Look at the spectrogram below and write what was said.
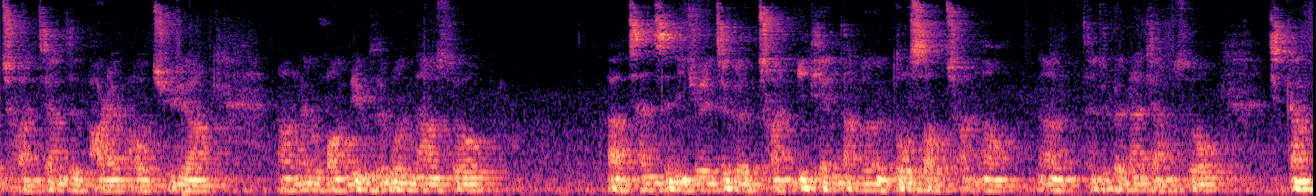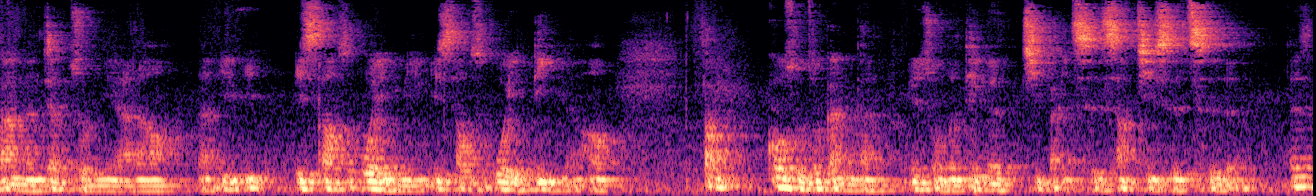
船这样子跑来跑去啊，然后那个皇帝不是问他说，啊，禅师，你觉得这个船一天当中有多少船哦？那他就跟他讲说，刚刚人家准你啊，然后一一一艘是为民，一艘是为利，然后放过数就简单，因为我们听了几百次、上几十次的。但是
